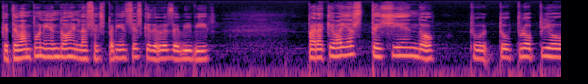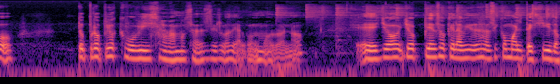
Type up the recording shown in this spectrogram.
que te van poniendo en las experiencias que debes de vivir, para que vayas tejiendo tu, tu propio tu propio cobija, vamos a decirlo de algún modo, ¿no? Eh, yo, yo pienso que la vida es así como el tejido.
